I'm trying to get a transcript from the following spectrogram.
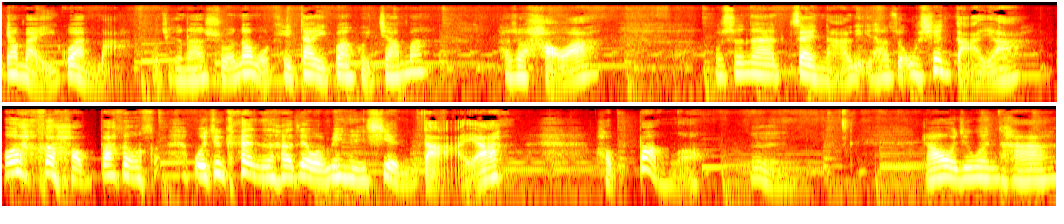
要买一罐嘛，我就跟他说：“那我可以带一罐回家吗？”他说：“好啊。”我说：“那在哪里？”他说：“无限打呀。”哇、哦，好棒哦！我就看着他在我面前现打呀，好棒哦。嗯，然后我就问他：“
